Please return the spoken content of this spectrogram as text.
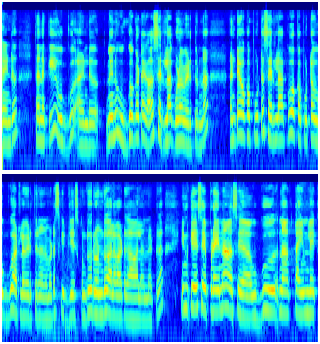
అండ్ తనకి ఉగ్గు అండ్ నేను ఉగ్గు ఒకటే కాదు సెర్లాక్ కూడా పెడుతున్నా. అంటే ఒక పూట సెర్లాకు ఒక పూట ఉగ్గు అట్లా పెడుతున్నాను అనమాట స్కిప్ చేసుకుంటూ రెండు అలవాటు కావాలన్నట్టుగా. ఇన్ కేసు ఎప్పుడైనా ఉగ్గు నాకు టైం లేక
